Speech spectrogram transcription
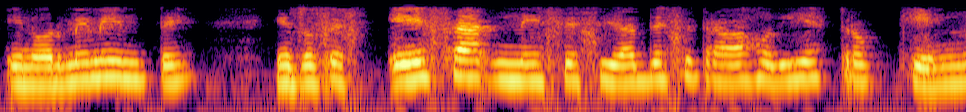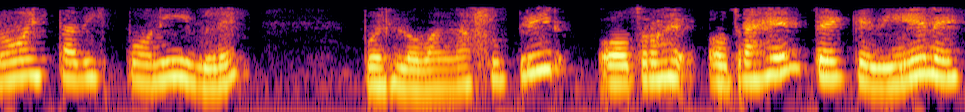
enormemente. Entonces, esa necesidad de ese trabajo diestro que no está disponible, pues lo van a suplir otros, otra gente que viene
